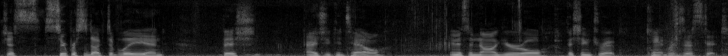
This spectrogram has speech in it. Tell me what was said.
just super seductively and fish, as you can tell, in this inaugural fishing trip, can't resist it.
